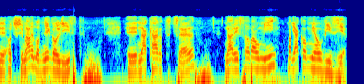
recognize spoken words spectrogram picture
y, otrzymałem od niego list y, na kartce, narysował mi, jaką miał wizję.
